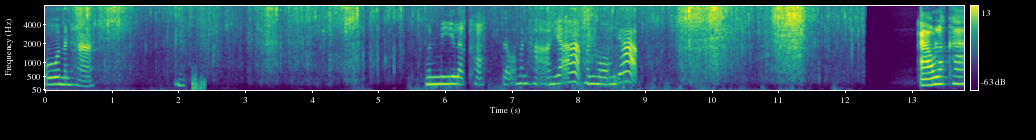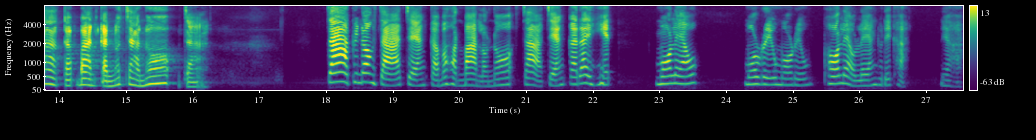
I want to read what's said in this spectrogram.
โอ้ยมันหามมันมีแหละค่ะ แต่ว่ามันหายาก มันมองยาก เอาละค่ะ กลับบ้านกันเนาะจ้าเนาะจ้า จ้าพี่น้องจ๋าแจงกลับมาฮอดบ้านแล้วเนาะจ้าแจงก็ได้เฮ็ดหมอแล้วหมอเร็วหมอเร็วพอแล้วแรงอยู่เด้ค่ะ เนี่ยค่ะ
